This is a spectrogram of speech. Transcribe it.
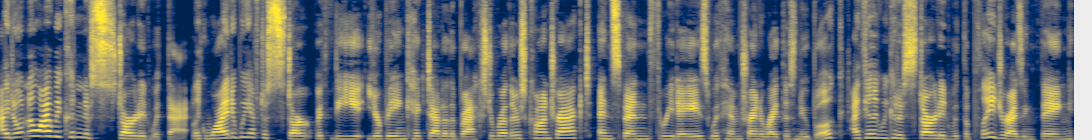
I don't know why we couldn't have started with that. Like why did we have to start with the you're being kicked out of the Baxter Brothers contract and spend 3 days with him trying to write this new book? I feel like we could have started with the plagiarizing thing.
